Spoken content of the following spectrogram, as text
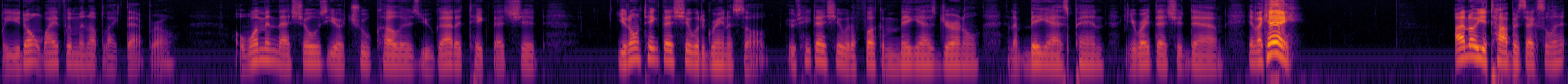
but you don't wife women up like that, bro. A woman that shows you your true colors, you gotta take that shit. You don't take that shit with a grain of salt. You take that shit with a fucking big ass journal and a big ass pen. You write that shit down. You're like, hey, I know your top is excellent.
